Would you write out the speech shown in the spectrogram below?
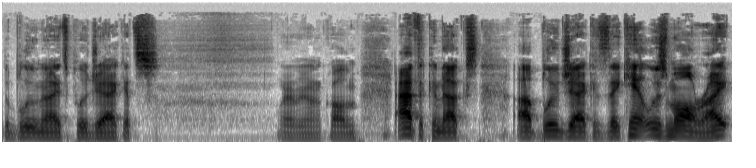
the Blue Knights, Blue Jackets, whatever you want to call them, at the Canucks. Uh, Blue Jackets, they can't lose them all, right?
